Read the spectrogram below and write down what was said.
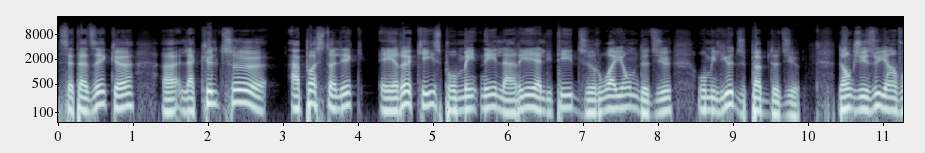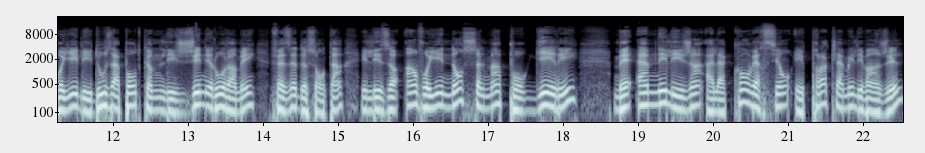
c'est-à-dire que euh, la culture apostolique est requise pour maintenir la réalité du royaume de Dieu au milieu du peuple de Dieu. Donc Jésus a envoyé les douze apôtres comme les généraux romains faisaient de son temps. Il les a envoyés non seulement pour guérir, mais amener les gens à la conversion et proclamer l'Évangile,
